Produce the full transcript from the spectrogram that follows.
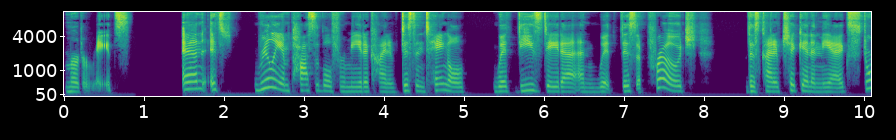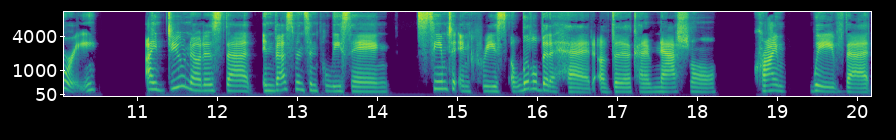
murder rates. And it's really impossible for me to kind of disentangle with these data and with this approach this kind of chicken and the egg story I do notice that investments in policing seem to increase a little bit ahead of the kind of national crime wave that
